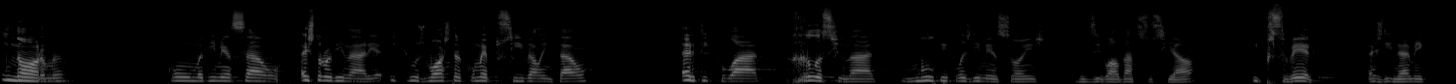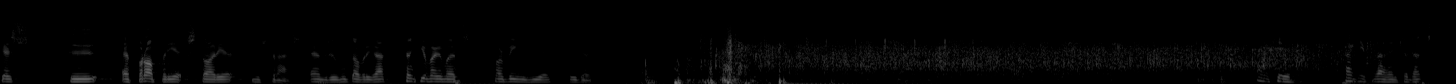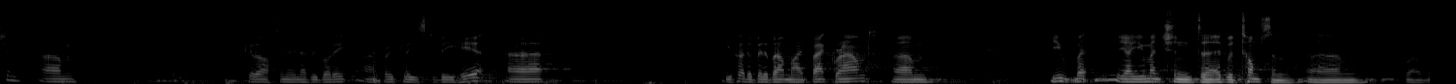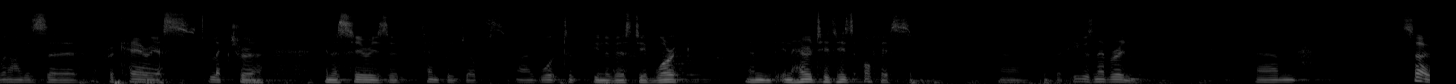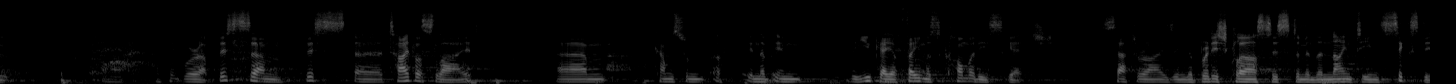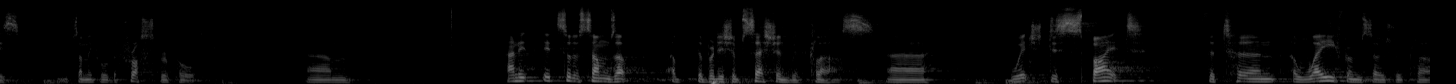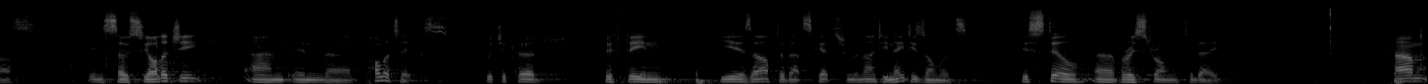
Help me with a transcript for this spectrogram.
enorme, com uma dimensão extraordinária e que nos mostra como é possível, então, articular, relacionar múltiplas dimensões de desigualdade social e perceber as dinâmicas que a própria história nos traz. Andrew, muito obrigado. Thank you very much for being here with us. Thank you. Thank you for that introduction. Um, good afternoon, everybody. I'm very pleased to be here. Uh, you've heard a bit about my background. Um, you, yeah, you mentioned uh, Edward Thompson. Um, well, when I was uh, precarious lecturer in a series of temporary jobs. I worked at the University of Warwick and inherited his office, um, but he was never in. Um, so, uh, I think we're up. This, um, this uh, title slide um, comes from, in, the, in the UK, a famous comedy sketch satirizing the British class system in the 1960s, something called the Frost Report. Um, and it, it sort of sums up uh, the British obsession with class, uh, which, despite the turn away from social class in sociology and in uh, politics, which occurred 15 years after that sketch from the 1980s onwards, is still uh, very strong today. Um,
